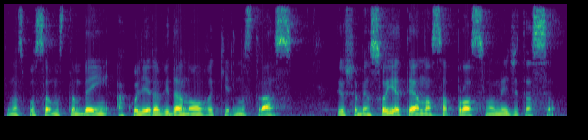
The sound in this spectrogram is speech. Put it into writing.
que nós possamos também acolher a vida nova que Ele nos traz. Deus te abençoe e até a nossa próxima meditação.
